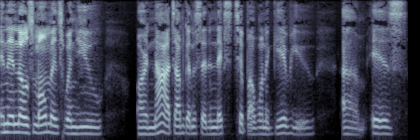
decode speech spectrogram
And in those moments when you are not, I'm going to say the next tip I want to give you um, is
